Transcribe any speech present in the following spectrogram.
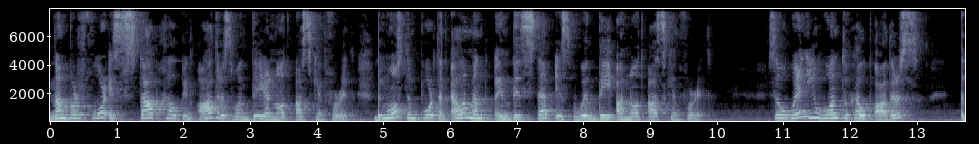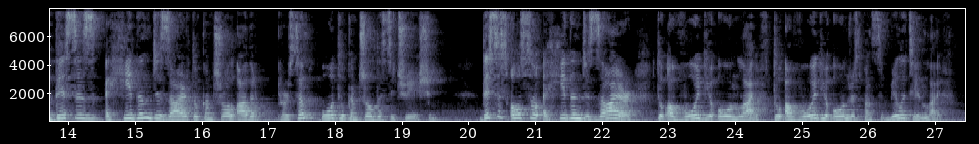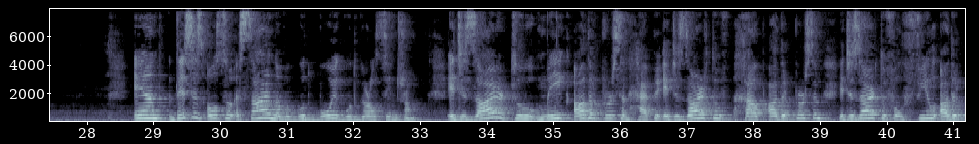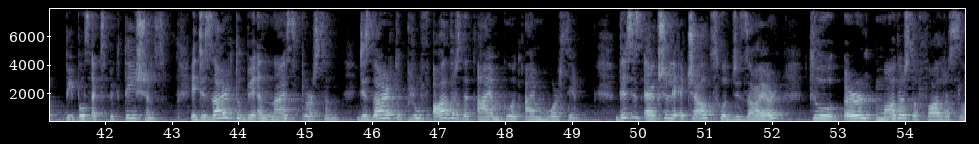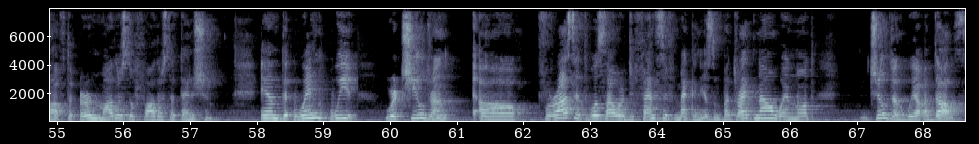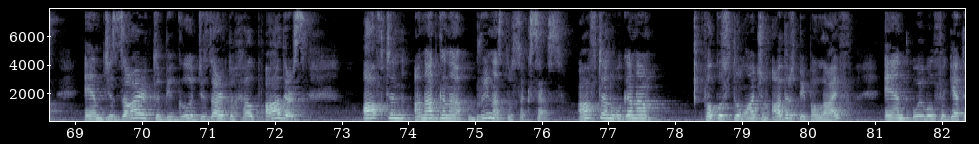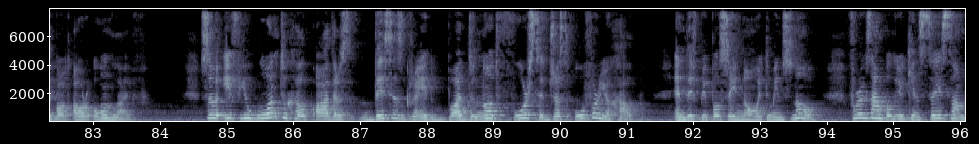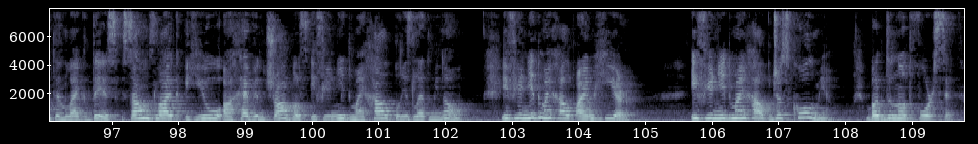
Number four is stop helping others when they are not asking for it. The most important element in this step is when they are not asking for it. So when you want to help others, this is a hidden desire to control other person or to control the situation. This is also a hidden desire to avoid your own life, to avoid your own responsibility in life. And this is also a sign of a good boy, good girl syndrome. A desire to make other person happy, a desire to help other person, a desire to fulfill other people's expectations, a desire to be a nice person, desire to prove others that I am good, I am worthy. This is actually a childhood desire to earn mother's or father's love, to earn mother's or father's attention. And when we were children, uh, for us it was our defensive mechanism, but right now we're not children, we are adults. And desire to be good, desire to help others often are not gonna bring us to success. Often we're gonna focus too much on other people's life and we will forget about our own life. So if you want to help others, this is great, but do not force it, just offer your help. And if people say no, it means no. For example, you can say something like this, sounds like you are having troubles. If you need my help, please let me know. If you need my help, I am here. If you need my help, just call me, but do not force it.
